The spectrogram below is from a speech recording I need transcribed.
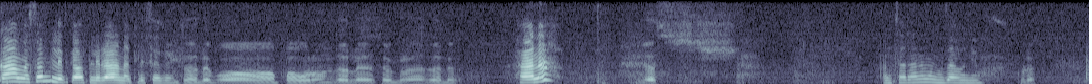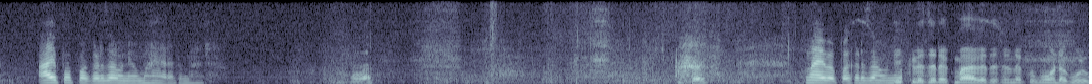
काम संपलेत का आपले रानातले सगळे? झालं बा पावरून झालं सगळं झालं. हा ना? यस. चला ना मग जाऊन येऊ. कुठं? आई पप्पाकडे जाऊन येऊ माहेराला माझ्या. हा? काय? माय बापाकडे जाऊन येऊ. इकडे जर माग तसं नको गोंडा गोळू.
